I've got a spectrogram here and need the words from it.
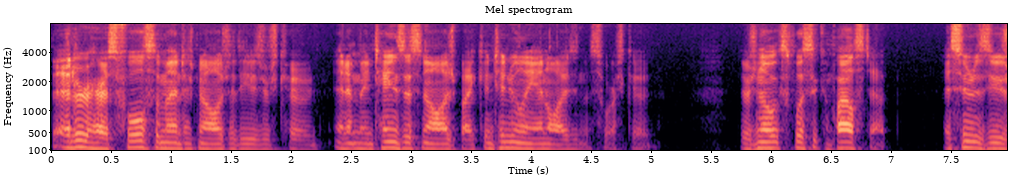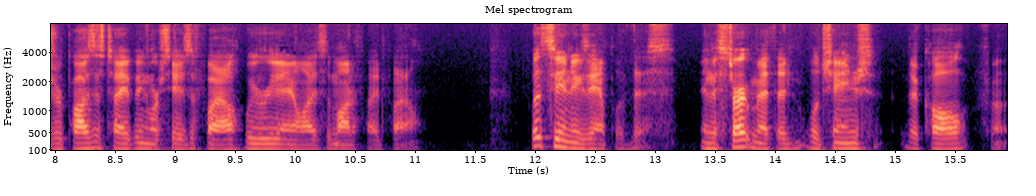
The editor has full semantic knowledge of the user's code, and it maintains this knowledge by continually analyzing the source code. There's no explicit compile step. As soon as the user pauses typing or saves a file, we reanalyze the modified file. Let's see an example of this. In the start method, we'll change the call from,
